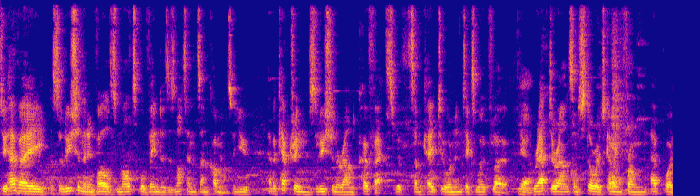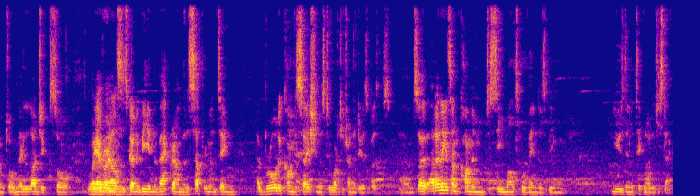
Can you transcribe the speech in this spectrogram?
to have a, a solution that involves multiple vendors is not something that's uncommon. So you have a capturing solution around Kofax with some K2 or Nintex workflow Yeah. wrapped around some storage coming from AvePoint or Metalogix or Whatever. else is going to be in the background that is supplementing a broader conversation as to what you're trying to do as a business. Um, so I don't think it's uncommon to see multiple vendors being used in a technology stack.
